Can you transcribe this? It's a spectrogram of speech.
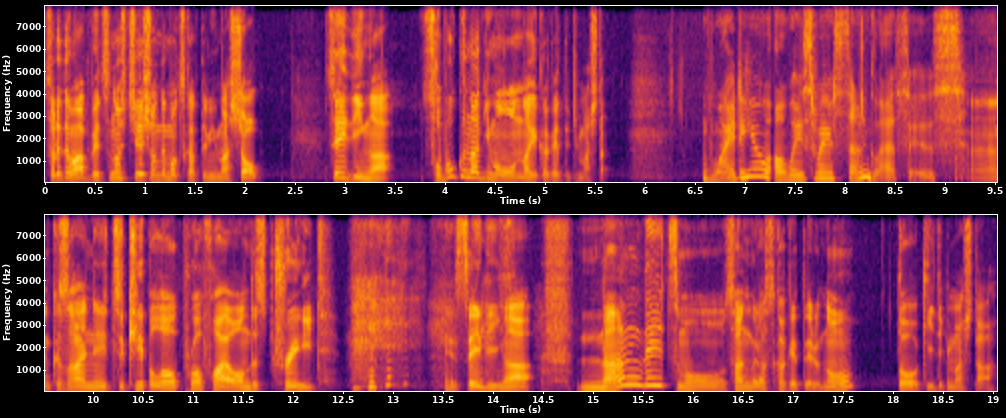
それでは別のシチュエーションでも使ってみましょう。セイディが素朴な疑問を投げかけてきました Why do you always wear sunglasses? Because I need to keep a low profile on the street えセイディが「なんでいつもサングラスかけてるの?」と聞いてきました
